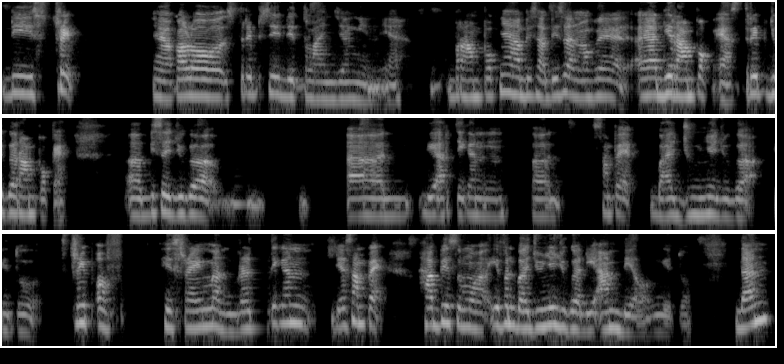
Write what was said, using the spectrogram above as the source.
di strip ya kalau strip sih ditelanjangin ya merampoknya habis-habisan maksudnya ya dirampok ya strip juga rampok ya uh, bisa juga uh, diartikan uh, sampai bajunya juga itu strip of his raiment. Berarti kan dia sampai habis semua, even bajunya juga diambil gitu. Dan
